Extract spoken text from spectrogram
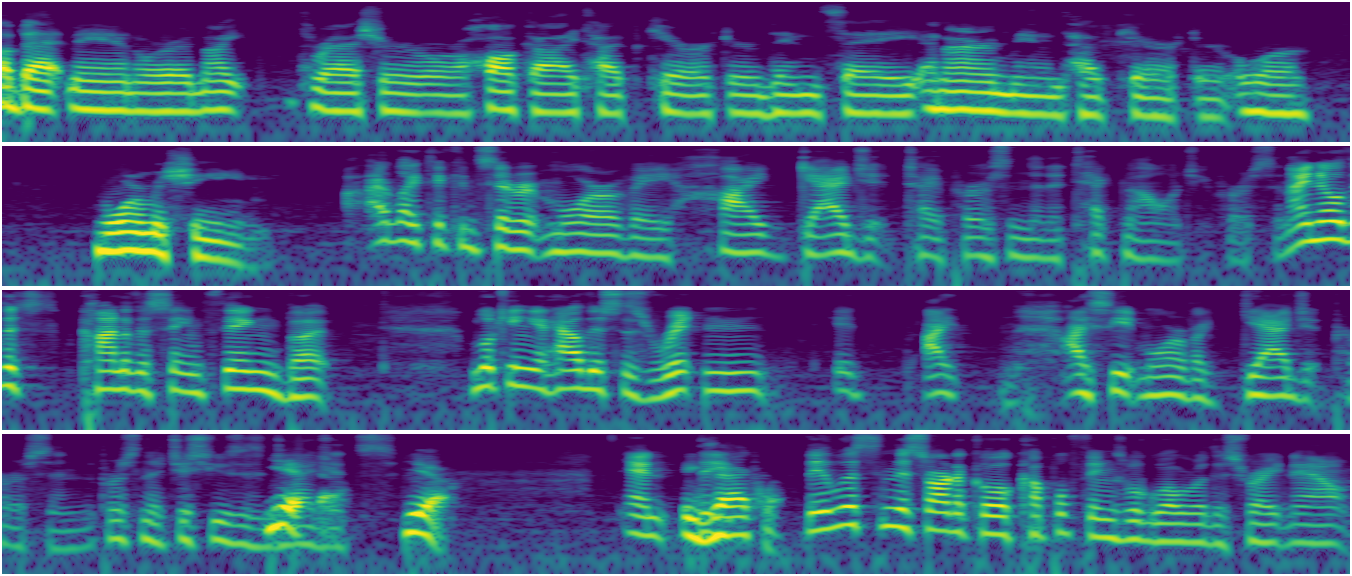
a Batman or a Night Thrasher or a Hawkeye type character than say an Iron Man type character or War Machine. I'd like to consider it more of a high gadget type person than a technology person. I know that's kind of the same thing, but looking at how this is written, it I I see it more of a gadget person, a person that just uses Yeah. gadgets. Yeah, And exactly. They list in this article a couple things. We'll go over this right now.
